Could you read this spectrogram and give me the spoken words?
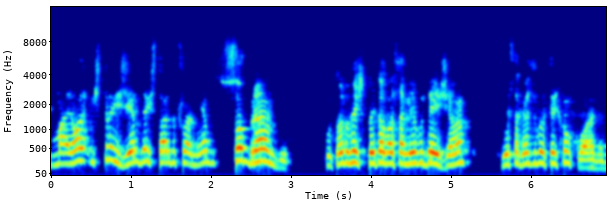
O maior estrangeiro da história do Flamengo, sobrando. Com todo respeito ao nosso amigo Dejan, queria saber se vocês concordam.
